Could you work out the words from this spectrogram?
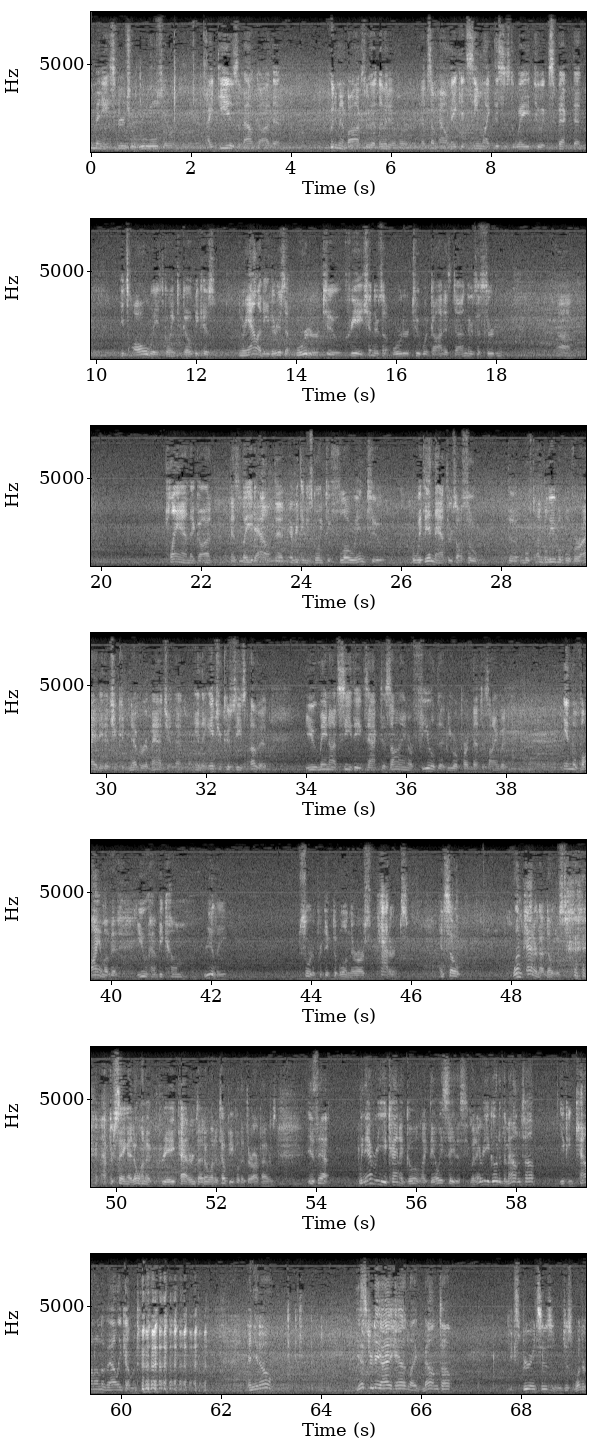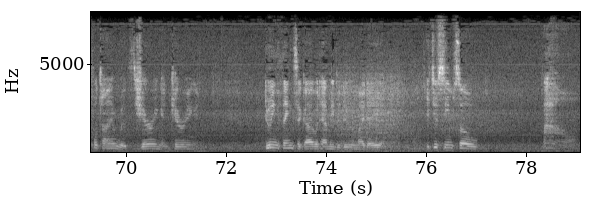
too many spiritual rules or ideas about God that put him in a box or that limit him or that somehow make it seem like this is the way to expect that it's always going to go because in reality there is an order to creation. There's an order to what god has done. There's a certain uh, plan that god has laid out that everything is going to flow into. But within that there's also the most unbelievable variety that you could never imagine that in the intricacies of it you may not see the exact design or feel that you are part of that design but in the volume of it you have become really sort of predictable and there are patterns. And so one pattern I've noticed after saying I don't want to create patterns I don't want to tell people that there are patterns is that whenever you kind of go, like they always say this, whenever you go to the mountaintop, you can count on the valley coming. and you know, yesterday I had like mountaintop experiences and just wonderful time with sharing and caring and doing things that God would have me to do in my day. And it just seems so, oh, wow,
